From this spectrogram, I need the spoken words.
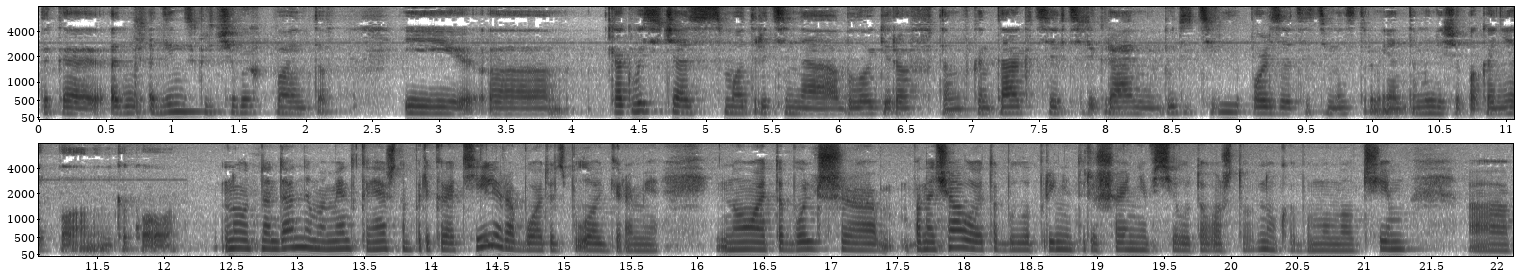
такая один из ключевых поинтов. И э, как вы сейчас смотрите на блогеров там ВКонтакте, в Телеграме? Будете ли пользоваться этим инструментом или еще пока нет плана никакого? Ну, вот на данный момент, конечно, прекратили работать с блогерами, но это больше... Поначалу это было принято решение в силу того, что, ну, как бы мы молчим, а,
